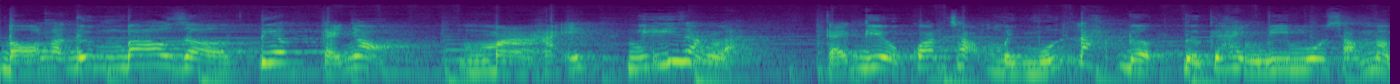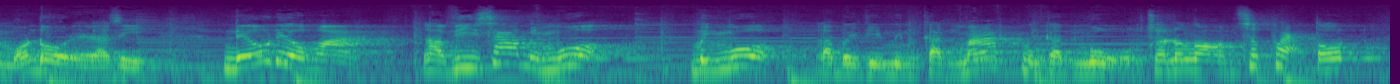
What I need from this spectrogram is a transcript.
đó là đừng bao giờ tiếc cái nhỏ mà hãy nghĩ rằng là cái điều quan trọng mình muốn đạt được từ cái hành vi mua sắm và món đồ này là gì. Nếu điều hòa là vì sao mình mua? Mình mua là bởi vì mình cần mát, mình cần ngủ cho nó ngon, sức khỏe tốt.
